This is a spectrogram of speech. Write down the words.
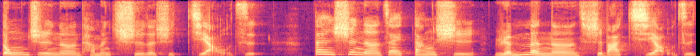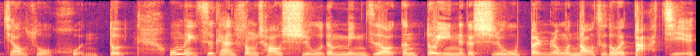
冬至呢，他们吃的是饺子，但是呢，在当时人们呢是把饺子叫做馄饨。我每次看宋朝食物的名字哦，跟对应那个食物本人，我脑子都会打结。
